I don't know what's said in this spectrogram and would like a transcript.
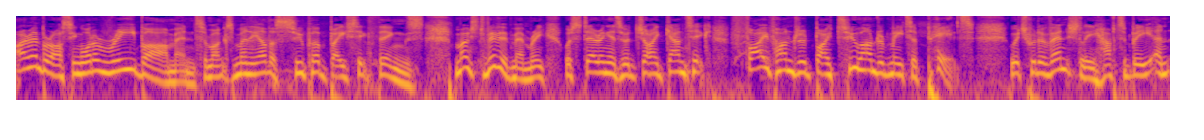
I remember asking what a rebar meant, amongst many other super basic things. Most vivid memory was staring into a gigantic 500 by 200 metre pit, which would eventually have to be an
